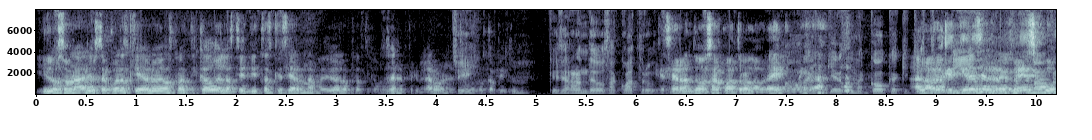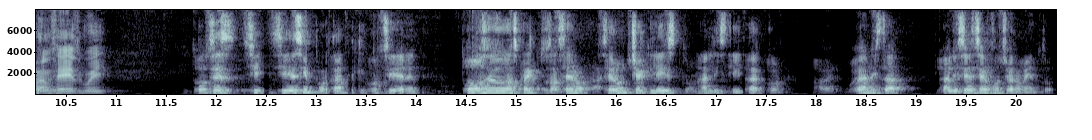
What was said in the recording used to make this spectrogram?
Y los horarios, ¿te acuerdas que ya lo habíamos platicado de las tienditas que cierran a mediodía? Lo platicamos en el primero o en el Sí. segundo capítulo. Que cerraron de 2 a 4. Que cierran de 2 a 4 a la hora de A la hora que quieres una coca, que A la hora que quieres el refresco. francés, güey. Entonces, sí, sí es importante que consideren todos esos aspectos, hacer, hacer un checklist, una listita con, a ver, voy a necesitar la licencia de funcionamiento.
